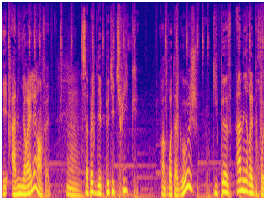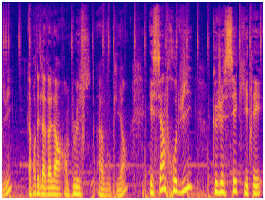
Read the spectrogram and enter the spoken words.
et améliorez-les en fait. Hmm. Ça peut être des petits tweaks à droite à gauche qui peuvent améliorer le produit, apporter de la valeur en plus à vos clients. Et c'est un produit que je sais qui était,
